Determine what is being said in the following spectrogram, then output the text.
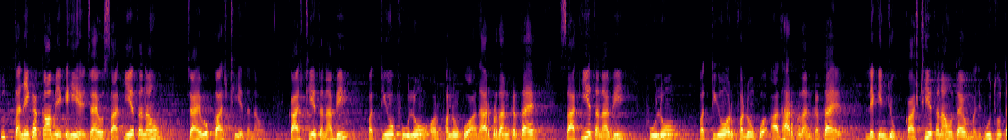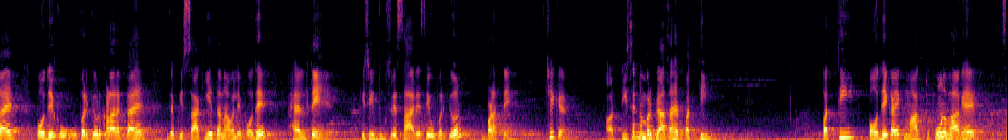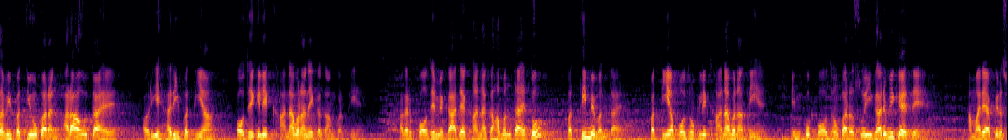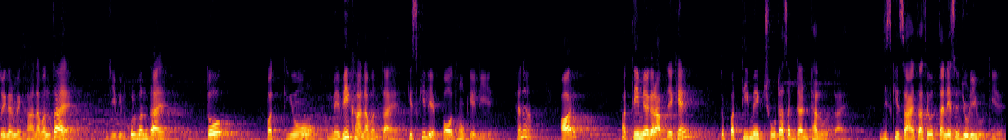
तो तने का काम एक ही है, चाहे वो साकीय तना हो, चाहे वो काष्ठीय तना हो। काष्ठीय तना भी पत्तियों, फूलों और फलों को आधार प्रदान करता है। साकीय तना भी फूलों, पत्तियों और फलों को आधार प्रदान करता है, लेकिन जो काष्ठीय तना होता है, वो मज़बूत होता है, पौधे को ऊपर की ओर खड़ा रखता है, जबकि साकीय तना वाले पौधे फैलते हैं, किसी दूसरे सहारे से ऊपर की ओर बढ़ते हैं। ठीक है? और तीसरे नंबर पे आता है पत्ती। पत्ती पौधे का एक महत्वपूर्ण भाग है। सभी पत्तियों का रंग हरा होता है और ये हरी पत्तियाँ पौधे के लिए खाना बनाने का काम करती हैं। अगर पौधे में कहा जाए खाना कहाँ बनता है तो पत्ती में बनता है। पत्तियाँ पौधों के लिए खाना बनाती हैं। इनको पौधों का रसोई घर भी कहते हैं। हमारे आपके रसोई घर में खाना बनता है? जी, बिल्कुल बनता है। तो पत्तियों में भी खाना बनता है। किसके लिए? पौधों के लिए। है ना? और पत्ती में अगर आप देखें तो पत्ती में एक छोटा सा डंठल होता है, जिसकी सहायता से वो तने से जुड़ी होती है।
